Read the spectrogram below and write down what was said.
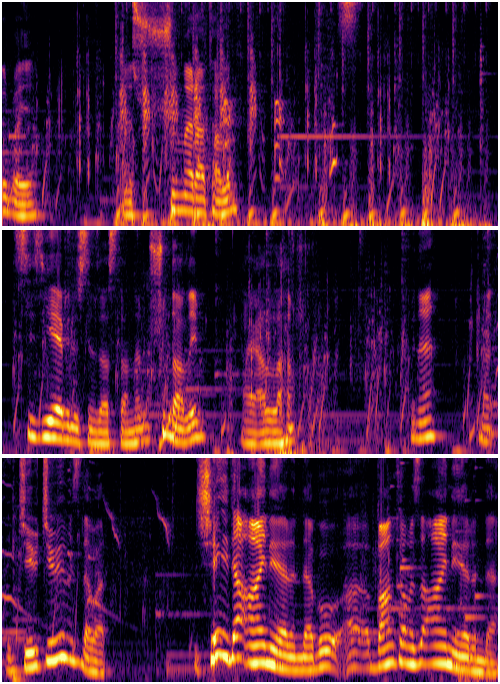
Dur bayım. Yani şunları atalım. Siz yiyebilirsiniz aslanlarım. Şunu da alayım. Hay Allah'ım. Bu ne? Civcivimiz de var. Şey de aynı yerinde. Bu bankamız da aynı yerinde.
